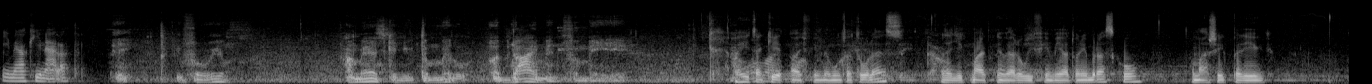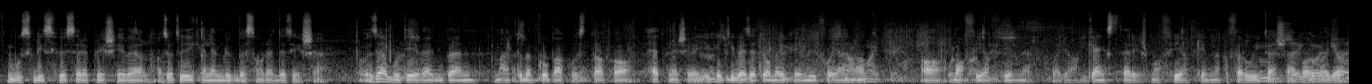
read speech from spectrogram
íme a kínálat. Hey, you for real? I'm asking you to a diamond for me here. A héten két nagy filmbemutató lesz, az egyik Mark Newell új filmje a Donnie Brasco, a másik pedig Bruce Willis főszereplésével az ötödik Besson rendezése. Az elmúlt években már többen próbálkoztak a 70-es évek egyik vezető amerikai műfolyának, a maffia filmnek, vagy a gangster és maffia filmnek a felújításával, vagy a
